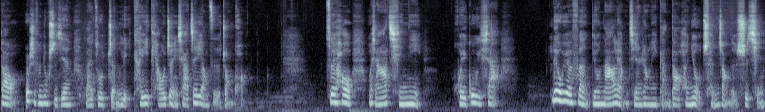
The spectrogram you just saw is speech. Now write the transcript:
到二十分钟时间来做整理，可以调整一下这样子的状况？最后，我想要请你回顾一下。六月份有哪两件让你感到很有成长的事情？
